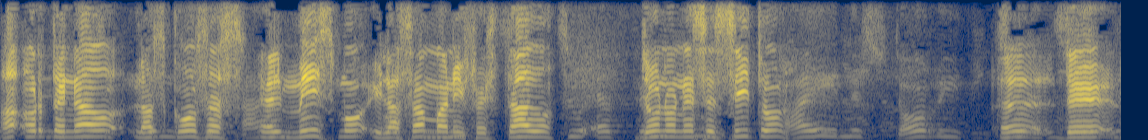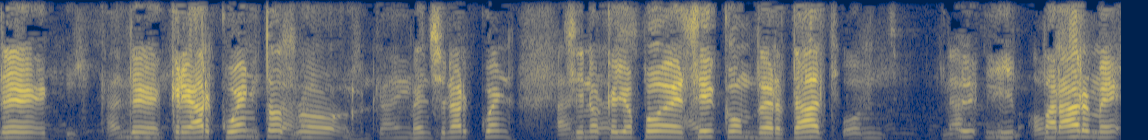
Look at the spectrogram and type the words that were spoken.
ha ordenado las cosas Él mismo y las ha manifestado. Yo no necesito de, de, crear cuentos o mencionar cuentos, sino que yo puedo decir con verdad y pararme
